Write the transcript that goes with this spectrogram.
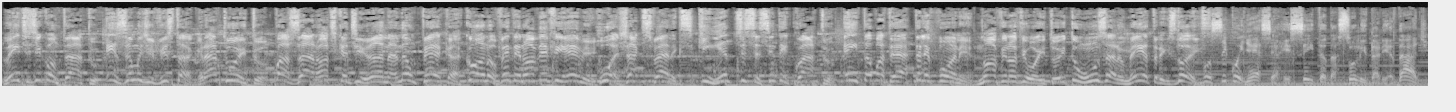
lente de contato, exame de vista gratuito. Bazar Ótica Diana, não perca, com a 99 FM. Rua Jacques Félix, 564, em Taubaté. Telefone 998-810632. Você conhece a receita da solidariedade?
